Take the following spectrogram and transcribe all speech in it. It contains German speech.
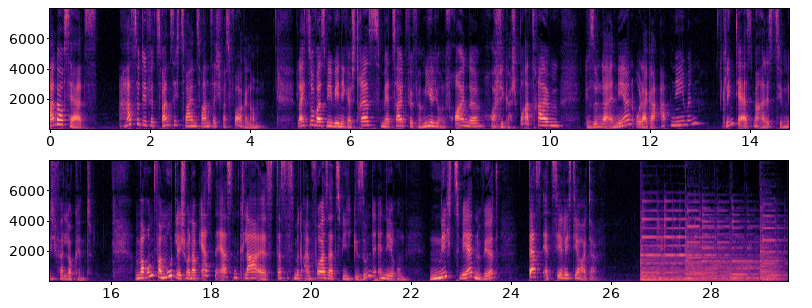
Hand aufs Herz. Hast du dir für 2022 was vorgenommen? Vielleicht sowas wie weniger Stress, mehr Zeit für Familie und Freunde, häufiger Sport treiben, gesünder ernähren oder gar abnehmen? Klingt ja erstmal alles ziemlich verlockend. Und warum vermutlich schon am 1.1. klar ist, dass es mit einem Vorsatz wie gesunde Ernährung nichts werden wird, das erzähle ich dir heute.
